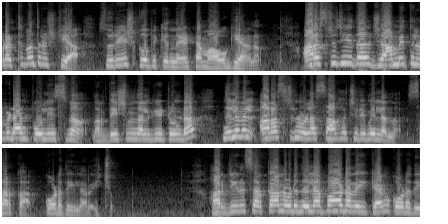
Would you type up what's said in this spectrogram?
പ്രഥമ ദൃഷ്ടിയ സുരേഷ് ഗോപിക്ക് നേട്ടമാവുകയാണ്. അറസ്റ്റ് ചെയ്താൽ ജാമ്യത്തിൽ വിടാൻ പോലീസിന് നിർദ്ദേശം നൽകിയിട്ടുണ്ട്. നിലവിൽ അറസ്റ്റിനുള്ള സാഹചര്യമില്ലെന്ന് സർക്കാർ കോടതിയിൽ അറിയിച്ചു. ഹർജിയിൽ സർക്കാരിനോട് നിലപാടറിയിക്കാൻ കോടതി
